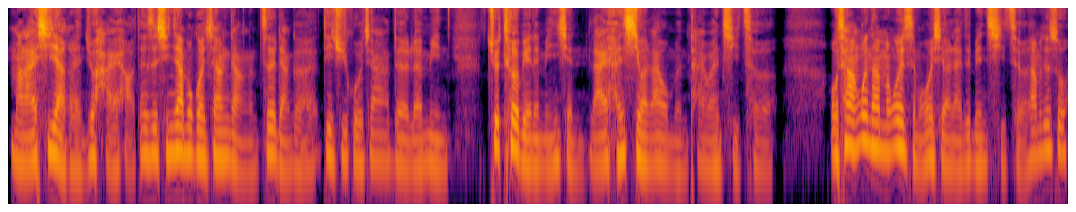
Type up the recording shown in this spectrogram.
马来西亚可能就还好，但是新加坡跟香港这两个地区国家的人民就特别的明显，来很喜欢来我们台湾骑车。我常常问他们为什么会喜欢来这边骑车，他们就说：“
